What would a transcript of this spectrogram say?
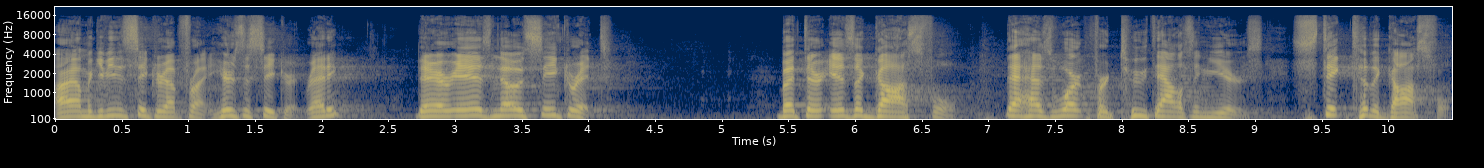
All right, I'm gonna give you the secret up front. Here's the secret. Ready? There is no secret, but there is a gospel that has worked for 2,000 years. Stick to the gospel.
